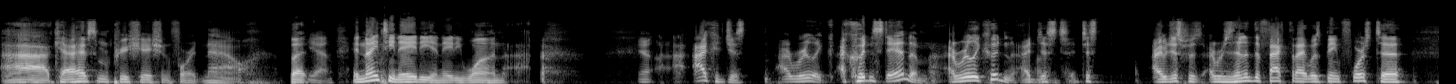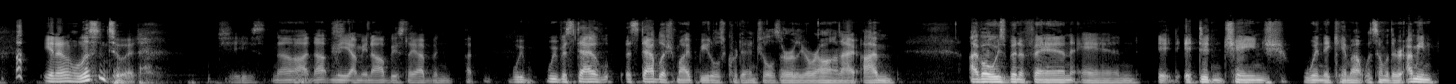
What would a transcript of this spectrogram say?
ah, okay, I have some appreciation for it now. But Yeah. in 1980 and 81, Yeah. I, I could just, I really, I couldn't stand him. I really couldn't. I just, just, I just was, I resented the fact that I was being forced to, you know, listen to it. Jeez, no, not me. I mean, obviously, I've been we've we've estab- established my Beatles credentials earlier on. I, I'm I've always been a fan, and it it didn't change when they came out with some of their. I mean,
